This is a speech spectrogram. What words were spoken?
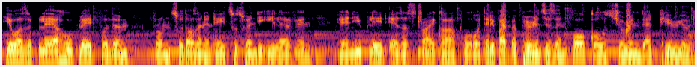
he was a player who played for them from 2008 to 2011 and he played as a striker for 35 appearances and 4 goals during that period.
